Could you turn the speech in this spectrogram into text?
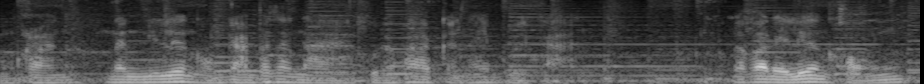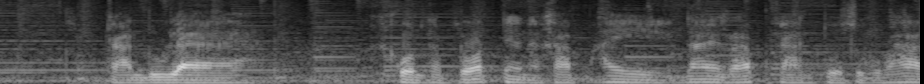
2 ครั้ง นั่นในเรื่องของการพัฒนาคุณภาพการให้บริการ แล้วก็ในเรื่องของการดูแลคนขับรถเนี่ยนะครับให้ได้รับการตรวจสุขภาพ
